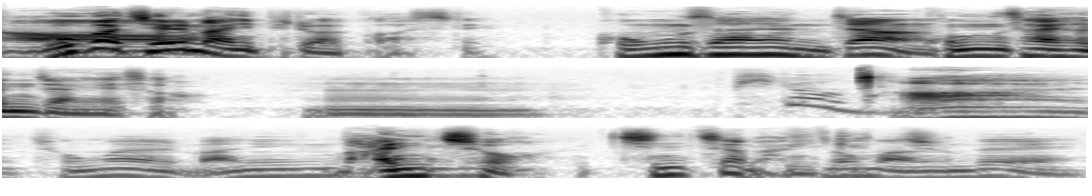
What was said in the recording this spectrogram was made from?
아. 뭐가 제일 많이 필요할 것 같으세요? 공사 현장. 공사 현장에서 음. 필요. 아 정말 많이 많죠. 진짜 너무 많겠죠. 많은데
